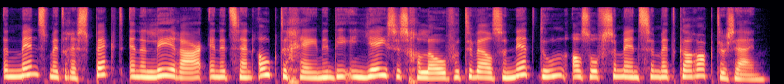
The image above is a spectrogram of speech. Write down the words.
een mens met respect en een leraar, en het zijn ook degenen die in Jezus geloven terwijl ze net doen alsof ze mensen met karakter zijn.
